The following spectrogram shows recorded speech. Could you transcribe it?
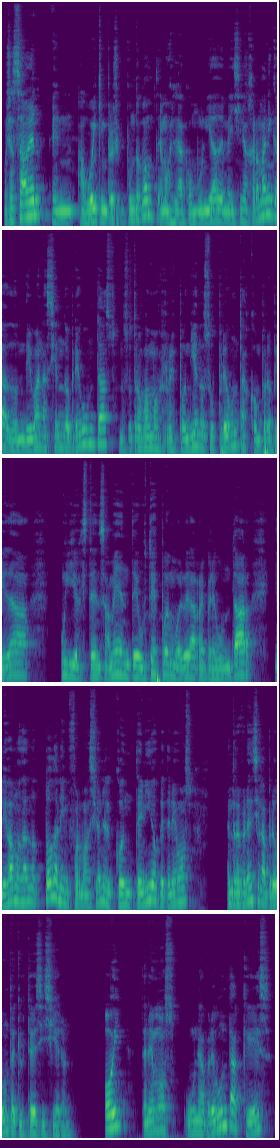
Como ya saben, en awakeningproject.com tenemos la comunidad de medicina germánica donde van haciendo preguntas, nosotros vamos respondiendo sus preguntas con propiedad, muy extensamente, ustedes pueden volver a repreguntar, les vamos dando toda la información, el contenido que tenemos en referencia a la pregunta que ustedes hicieron. Hoy tenemos una pregunta que es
